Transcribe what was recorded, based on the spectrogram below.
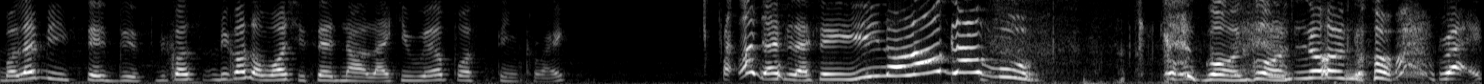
But let me say this because because of what she said now, like, you will help us think, right? Why do I feel like saying he no longer moves? go on, go on. no, no, right,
